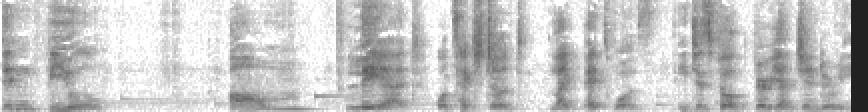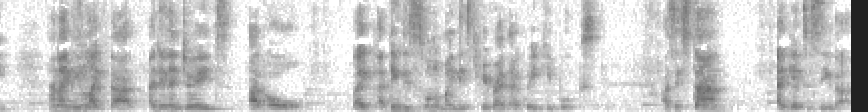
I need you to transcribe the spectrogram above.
didn't feel um layered or textured like Pet was, it just felt very agendary, and I didn't like that. I didn't enjoy it at all. Like I think this is one of my least favorite Akwaeke books. As a stan, I get to say that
